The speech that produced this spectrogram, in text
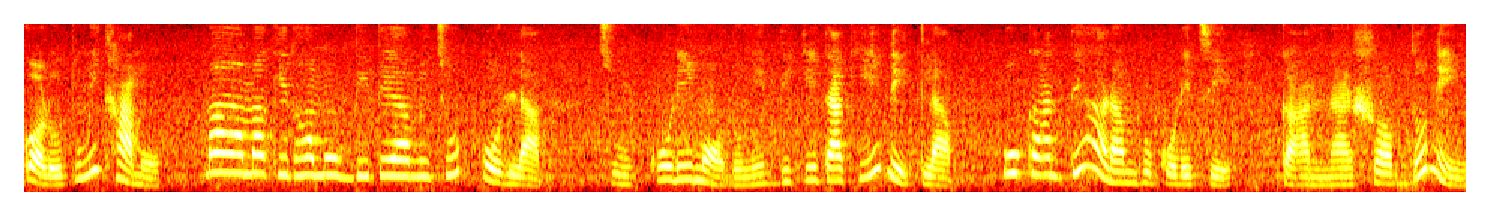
করো, তুমি থামো। মা আমাকে ধমক দিতে আমি চুপ করলাম। চুপ করে মদনের দিকে তাকিয়ে দেখলাম। ও কাঁদতে আরম্ভ করেছে। কান্নার শব্দ নেই।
